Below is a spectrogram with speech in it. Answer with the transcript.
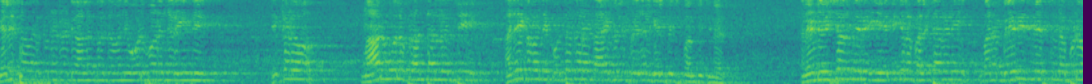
గెలుస్తామనుకున్నటువంటి వాళ్ళని కొంతమంది ఓడిపోవడం జరిగింది. ఎక్కడో మారుమూల ప్రాంతాల నుంచి అనేక మంది కొత్త తరం నాయకుల్ని ప్రజలు గెలిపించి పంపించినారు. రెండు విషయాలు మీరు ఈ ఎన్నికల ఫలితాలని మనం బేరీజ్ వేసుకున్నప్పుడు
